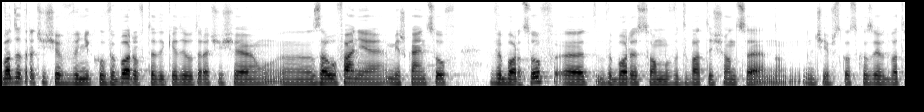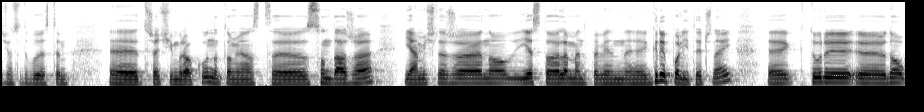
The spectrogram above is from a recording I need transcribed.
Władza traci się w wyniku wyborów, wtedy kiedy utraci się e, zaufanie mieszkańców, wyborców. E, Wybory są w 2000, no, dzisiaj wszystko wskazuje w 2023 roku, natomiast e, sondaże, ja myślę, że no, jest to element pewien e, gry politycznej, e, który e, no,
